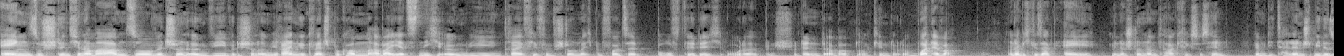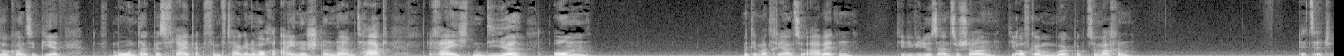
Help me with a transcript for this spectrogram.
eng, so Stündchen am Abend so, wird schon irgendwie, würde ich schon irgendwie reingequetscht bekommen, aber jetzt nicht irgendwie drei, vier, fünf Stunden, weil ich bin Vollzeit berufstätig oder bin Student, aber hab noch ein Kind oder whatever. Und dann habe ich gesagt, ey, mit einer Stunde am Tag kriegst du es hin. Wir haben die Talentschmiede so konzipiert, Montag bis Freitag, fünf Tage in der Woche, eine Stunde am Tag, reichten dir, um mit dem Material zu arbeiten, dir die Videos anzuschauen, die Aufgaben im Workbook zu machen. That's it.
